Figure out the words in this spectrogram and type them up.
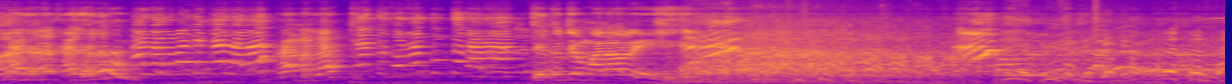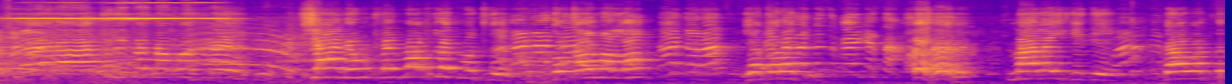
काय झालं काय झालं काय झालं माहिती काय झालं? काय म्हणला त्याचं सोडून तुमचं धरा. ते तुमच्या मनावर आहे. शहाणे उठले नापल्यात म्हटलं. तो काय म्हणला? या घरात-? नालायक किती गावात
